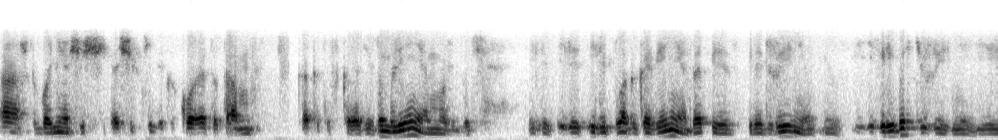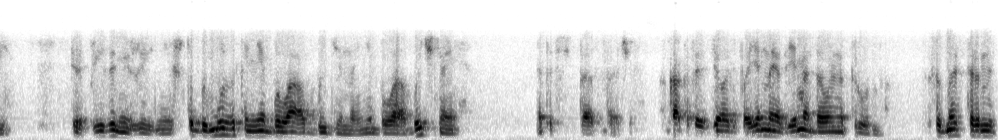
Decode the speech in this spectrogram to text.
а, чтобы они ощутили какое-то там, как это сказать, изумление, может быть, или, или, или благоговение да, перед, перед жизнью, и игривостью жизни, и сюрпризами жизни. Чтобы музыка не была обыденной, не была обычной, это всегда задача. А как это сделать в военное время, довольно трудно. С одной стороны,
